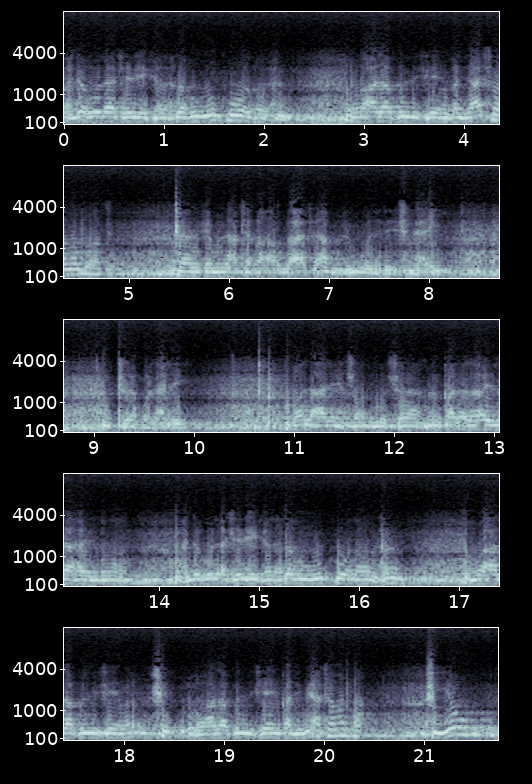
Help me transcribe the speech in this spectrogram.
وحده لا شريك له له الملك وله الحمد وهو على كل شيء قد عشر مرات كان كمن اعتق أربعة أمر من إسماعيل متفق عليه. وقال عليه الصلاة والسلام من قال لا إله إلا الله وحده لا شريك له له الملك وله الحمد وهو على كل شيء وهو على كل شيء قد مئة مرة في يوم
